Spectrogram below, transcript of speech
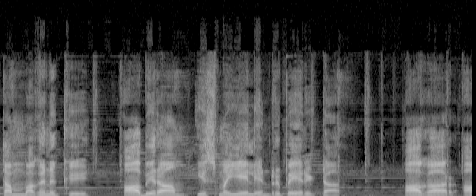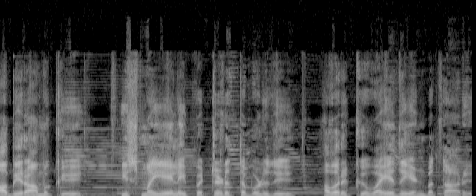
தம் மகனுக்கு ஆபிராம் இஸ்மையேல் என்று பெயரிட்டார். ஆகார் ஆபிராமுக்கு இஸ்மையேலை பெற்றெடுத்த பொழுது அவருக்கு வயது எண்பத்தாறு.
